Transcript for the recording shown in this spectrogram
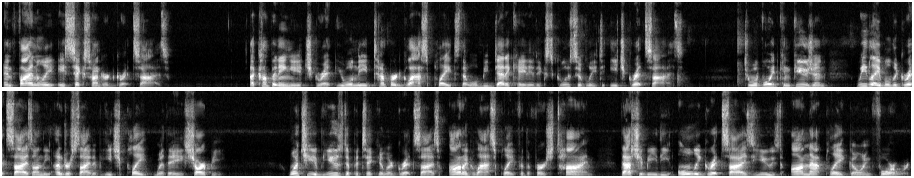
and finally a 600 grit size. Accompanying each grit, you will need tempered glass plates that will be dedicated exclusively to each grit size. To avoid confusion, we label the grit size on the underside of each plate with a Sharpie. Once you've used a particular grit size on a glass plate for the first time, that should be the only grit size used on that plate going forward.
